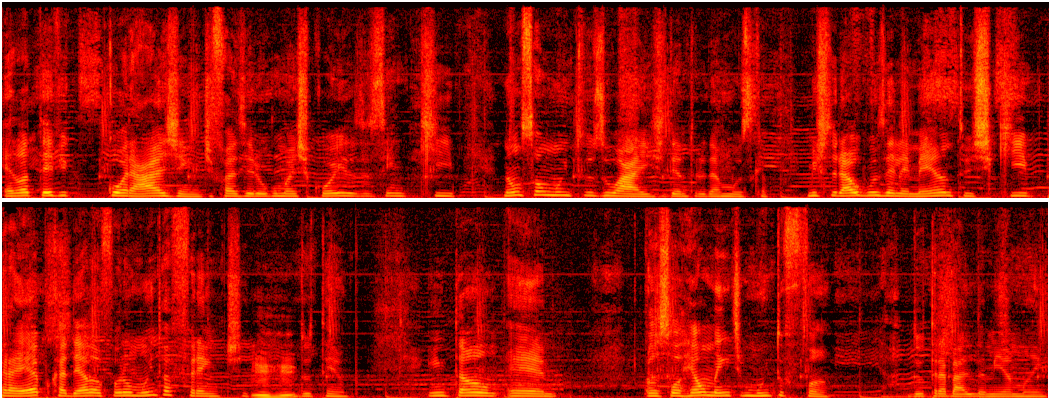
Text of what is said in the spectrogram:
ela teve coragem de fazer algumas coisas assim que não são muito usuais dentro da música. Misturar alguns elementos que, pra época dela, foram muito à frente Uhum. do tempo. Então, é, eu sou realmente muito fã do trabalho da minha mãe.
